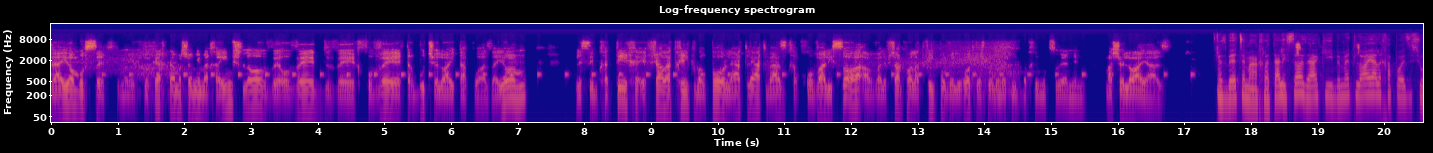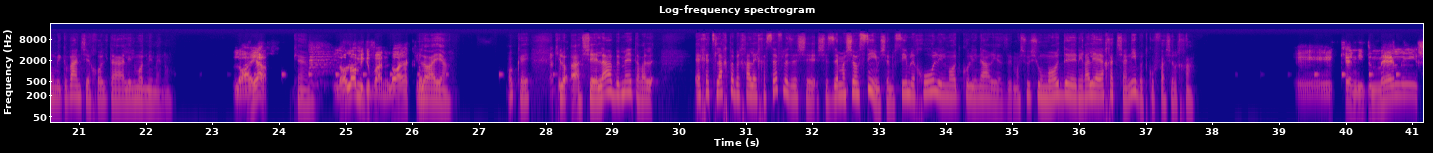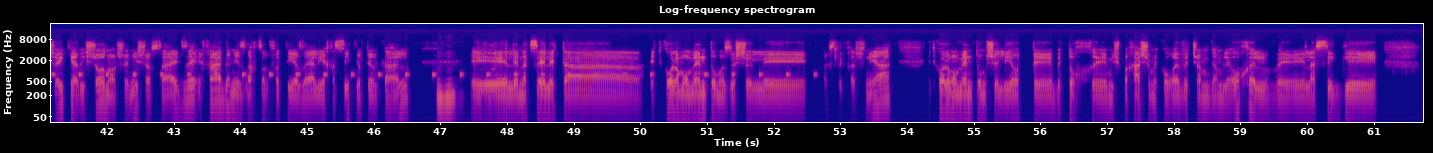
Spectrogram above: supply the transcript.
והיום עושה. זאת אומרת, לוקח כמה שנים מהחיים שלו ועובד וחווה תרבות שלא הייתה פה. אז היום, לשמחתי, אפשר להתחיל כבר פה לאט-לאט ואז חובה לנסוע, אבל אפשר כבר להתחיל פה ולראות, כי יש פה באמת מטבחים מצוינים, מה שלא היה אז. אז בעצם ההחלטה לנסוע זה היה כי באמת לא היה לך פה איזשהו מגוון שיכולת ללמוד ממנו. לא היה. כן. לא, לא מגוון, לא היה כלום. לא היה. אוקיי. כאילו, השאלה באמת, אבל איך הצלחת בכלל להיחשף לזה ש, שזה מה שעושים, שנוסעים לחו"ל ללמוד קולינריה? זה משהו שהוא מאוד, אה, נראה לי, היה חדשני בתקופה שלך. אה, כן, נדמה לי שהייתי הראשון או השני שעשה את זה. אחד, אני אזרח צרפתי, אז היה לי יחסית יותר קל mm-hmm. לנצל את, ה... את כל המומנטום הזה של... סליחה, שנייה. את כל המומנטום של להיות uh, בתוך uh, משפחה שמקורבת שם גם לאוכל ולהשיג uh,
